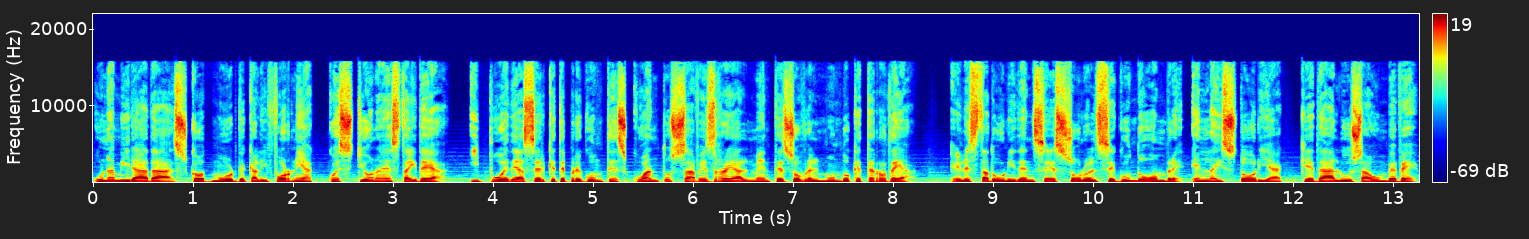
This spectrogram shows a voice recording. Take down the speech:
una mirada a Scott Moore de California cuestiona esta idea y puede hacer que te preguntes cuánto sabes realmente sobre el mundo que te rodea. El estadounidense es solo el segundo hombre en la historia que da luz a un bebé.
